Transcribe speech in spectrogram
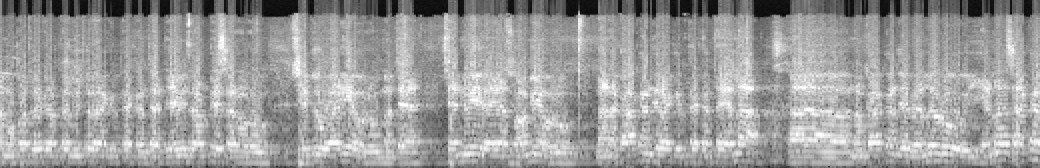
ನಮ್ಮ ಪತ್ರಕರ್ತ ಮಿತ್ರರಾಗಿರ್ತಕ್ಕಂಥ ದೇವೇಂದ್ರ ಅವಟೆ ಸರ್ ಅವರು, ಸಿದ್ದು ವಾಡಿ ಅವರು, ಮತ್ತೆ ಚನ್ವೀರಯ್ಯ ಸ್ವಾಮಿ ಅವರು, ನನ್ನ ಕಾಕಂದಿರಾಗಿರ್ತಕ್ಕಂಥ ಎಲ್ಲ ನಮ್ಮ ಕಾಕಂದಿರು ಎಲ್ಲರೂ ಎಲ್ಲಾ ಸಹಕಾರ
